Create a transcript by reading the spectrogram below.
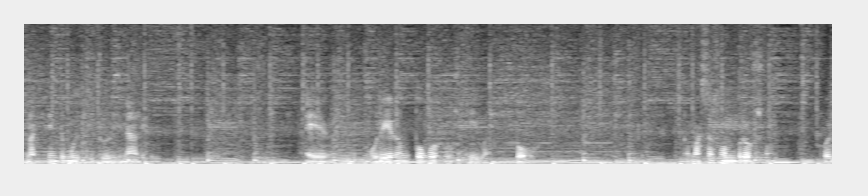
un accidente multitudinario. Eh, murieron todos los que iban, todos. Lo más asombroso fue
